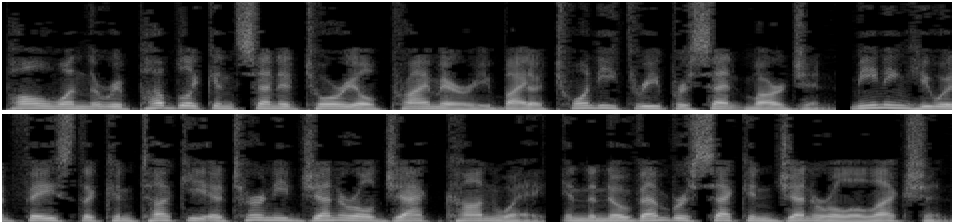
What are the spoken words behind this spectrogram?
Paul won the Republican senatorial primary by a 23% margin, meaning he would face the Kentucky Attorney General Jack Conway, in the November 2 general election.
